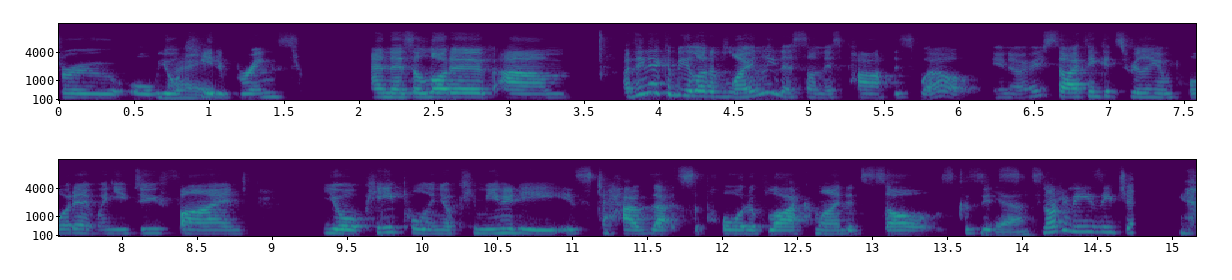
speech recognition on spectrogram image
through or you're right. here to bring through. And there's a lot of, um, I think there can be a lot of loneliness on this path as well, you know. So I think it's really important when you do find your people and your community is to have that support of like-minded souls because it's, yeah. it's not an easy journey it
